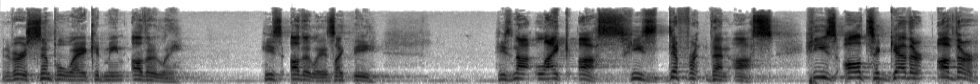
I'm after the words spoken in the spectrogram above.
in a very simple way, could mean otherly. He's otherly. It's like the, he's not like us, he's different than us, he's altogether other.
